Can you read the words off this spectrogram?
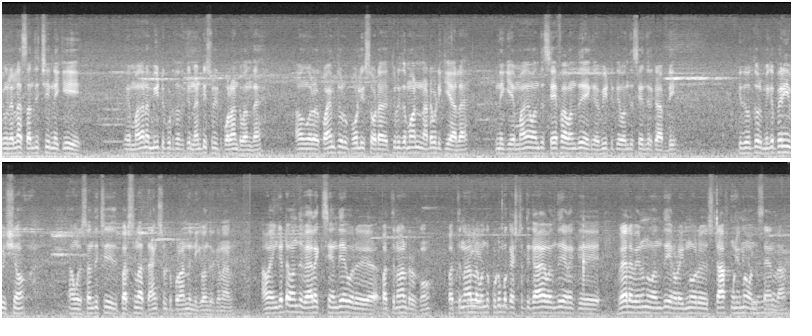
இவங்களெல்லாம் சந்தித்து இன்றைக்கி என் மகனை மீட்டு கொடுத்ததுக்கு நன்றி சொல்லிட்டு போகலான்ட்டு வந்தேன். அவங்க கோயம்புத்தூர் போலீஸோட துரிதமான நடவடிக்கையால் இன்றைக்கி என் மகன் வந்து சேஃபாக வந்து எங்கள் வீட்டுக்கு வந்து சேர்ந்துருக்கா அப்படி. இது வந்து ஒரு மிகப்பெரிய விஷயம். அவங்கள சந்தித்து பர்சனலாக தேங்க்ஸ் சொல்லிட்டு போகலான்னு இன்றைக்கி வந்திருக்கேன் நான். அவன் என்கிட்ட வந்து வேலைக்கு சேர்ந்தே ஒரு பத்து நாள் இருக்கும். பத்து நாளில் வந்து குடும்ப கஷ்டத்துக்காக வந்து எனக்கு வேலை வேணும்னு வந்து என்னோட இன்னொரு ஸ்டாஃப் மூலிமா வந்து சேர்ந்தான்.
